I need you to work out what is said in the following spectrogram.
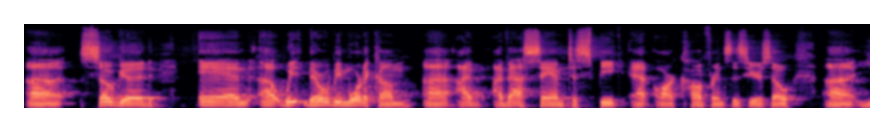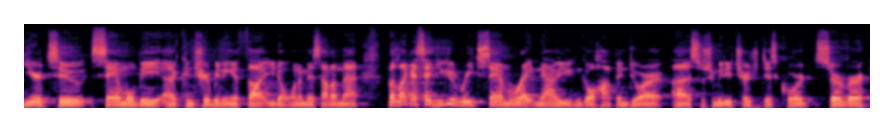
uh, so good and uh, we there will be more to come. Uh, I've I've asked Sam to speak at our conference this year, so uh, year two, Sam will be uh, contributing a thought. You don't want to miss out on that. But like I said, you can reach Sam right now. You can go hop into our uh, social media church Discord server,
